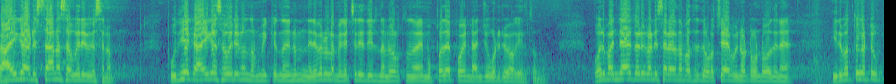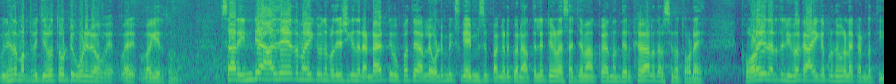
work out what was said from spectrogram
കായിക അടിസ്ഥാന സൗകര്യ വികസനം. പുതിയ കായിക സൗകര്യങ്ങൾ നിർമ്മിക്കുന്നതിനും നിലവിലുള്ള മികച്ച രീതിയിൽ നിലനിർത്തുന്നതിനായി മുപ്പത് പോയിന്റ് അഞ്ച് കോടി രൂപ വകയിരുത്തുന്നു. ഒരു പഞ്ചായത്ത് ഒരു കളിസ്ഥലം എന്ന പദ്ധതി തുടർച്ചയായി മുന്നോട്ട് കൊണ്ടുപോകുന്നതിന് ഇരുപത്തെട്ട് വിഹിതം വർദ്ധിപ്പിച്ച് ഇരുപത്തെട്ട് കോടി രൂപ വകയിരുത്തുന്നു. സാർ ഇന്ത്യ ആതിഥേയത്വം വഹിക്കുമെന്ന് പ്രതീക്ഷിക്കുന്ന രണ്ടായിരത്തി മുപ്പത്തി ആറിലെ ഒളിമ്പിക്സ് ഗെയിംസിൽ പങ്കെടുക്കുവാൻ അത്ലറ്റുകളെ സജ്ജമാക്കുക എന്ന ദീർഘകാല ദർശനത്തോടെ കോളേജ് തലത്തിൽ യുവ കായിക പ്രതിഭകളെ കണ്ടെത്തി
